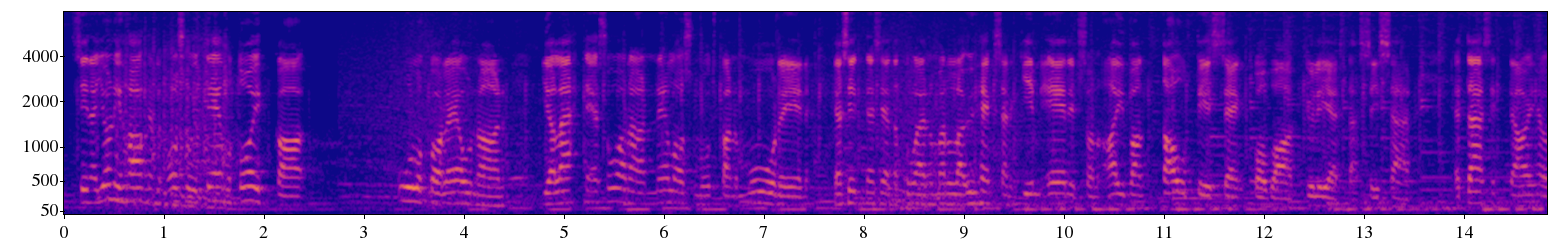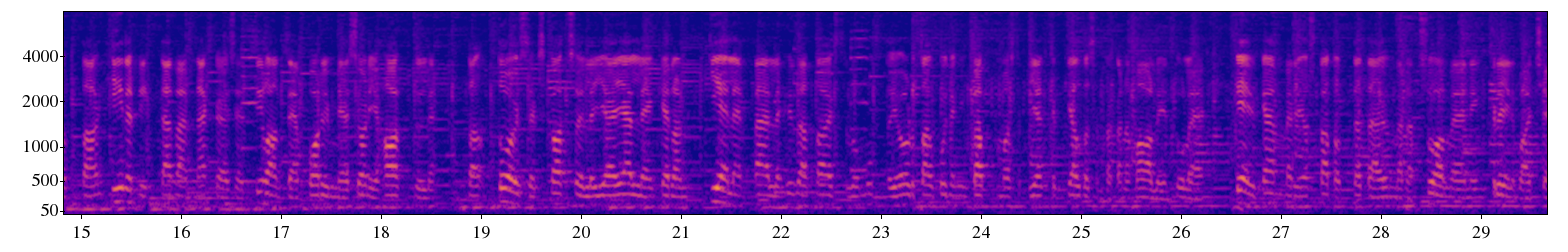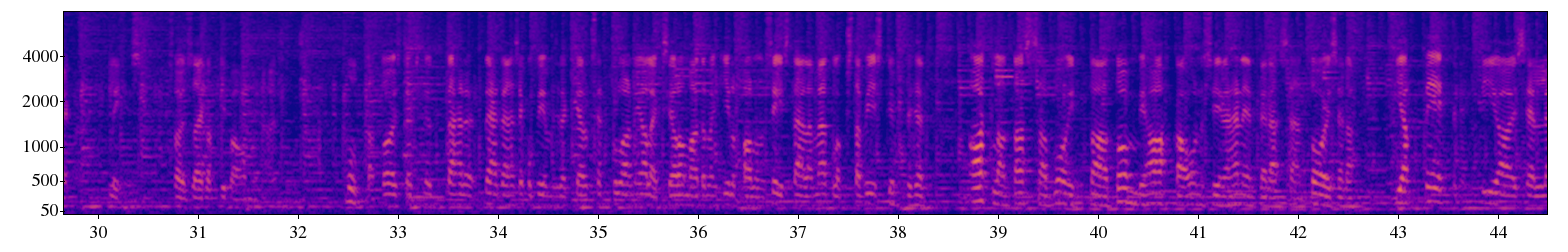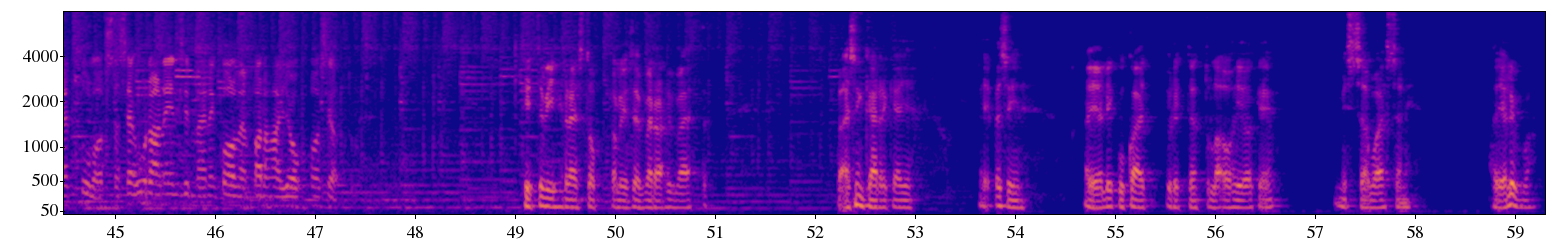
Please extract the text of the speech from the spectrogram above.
Siinä Joni Haakner osui Teemu Toikkaa ulkoreunaan ja lähtee suoraan nelosmutkan muuriin. Ja sitten sieltä tulee numerolla 9 Kim Eriksson aivan tautisen kovaa kyljestä sisään. Ja tää sitten aiheuttaa hirvittävän näköisen tilanteen porimies Joni Haaknille. Mutta toiseksi katsojille jää jälleen kerran kielen päälle hyvä taistelu, mutta joudutaan kuitenkin katsomaan sitä, että keltaisen takana maaliin tulee. Dave Kämmeri, jos katot tätä ja ymmärrät Suomea, niin green by check, please. Se olisi aika kiva ominaisuus. Mutta toistaiseksi nyt nähdään se, kun viimeiselle kierrokselle tullaan, niin Aleksi Alomaa tämän kilpailun siis täällä Matlock 150 Atlantassa voittaa. Tommi Hahka on siinä hänen perässään toisena. Ja Petri Tiaiselle tulossa se uran ensimmäinen kolmen parhaan joukkoon sijoittuminen. Sitten vihreä stoppi oli sen verran hyvä, että pääsin kärkeen ja eipä siinä. Ajeli kukaan ei yrittänyt tulla ohi oikein missään vaiheessa, niin ajelin vaan.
